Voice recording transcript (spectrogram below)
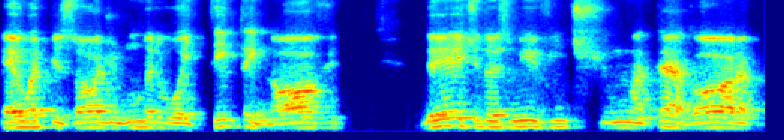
é o episódio número 89. Desde 2021 até agora,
